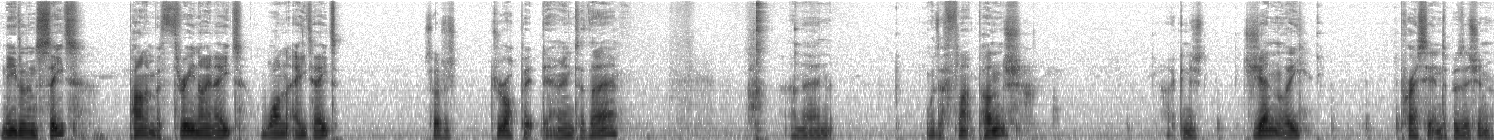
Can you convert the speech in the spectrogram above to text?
needle and seat, part number 398188. So just drop it down into there and then with a flat punch I can just gently press it into position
